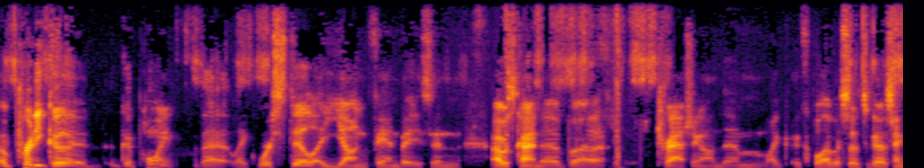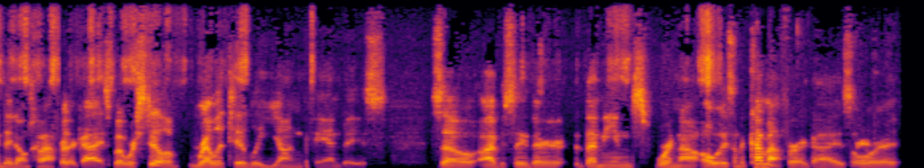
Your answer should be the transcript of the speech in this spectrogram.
a pretty good good point that like we're still a young fan base, and I was kind of uh, trashing on them like a couple episodes ago, saying they don't come out for their guys, but we're still a relatively young fan base. So obviously, there that means we're not always going to come out for our guys, or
